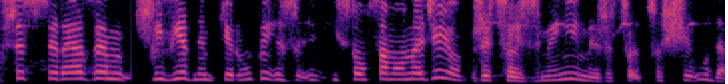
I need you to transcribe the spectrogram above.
wszyscy razem szli w jednym kierunku i z, i z tą samą nadzieją, że coś zmienimy, że co, coś się uda.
